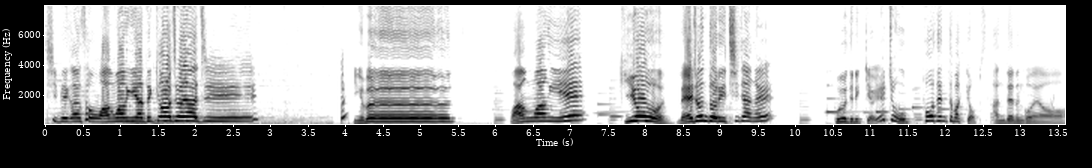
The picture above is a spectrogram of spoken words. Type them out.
집에 가서 왕왕이한테 껴줘야지 지금은 왕왕이의 귀여운 legendary 치장을 보여드릴게요. 1.5%밖에 없, 안 되는 거예요.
